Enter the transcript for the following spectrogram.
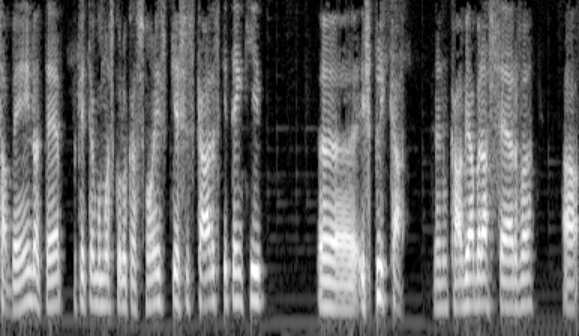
sabendo, até porque tem algumas colocações que esses caras que têm que uh, explicar. Né? Não cabe a Abracerva. A,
